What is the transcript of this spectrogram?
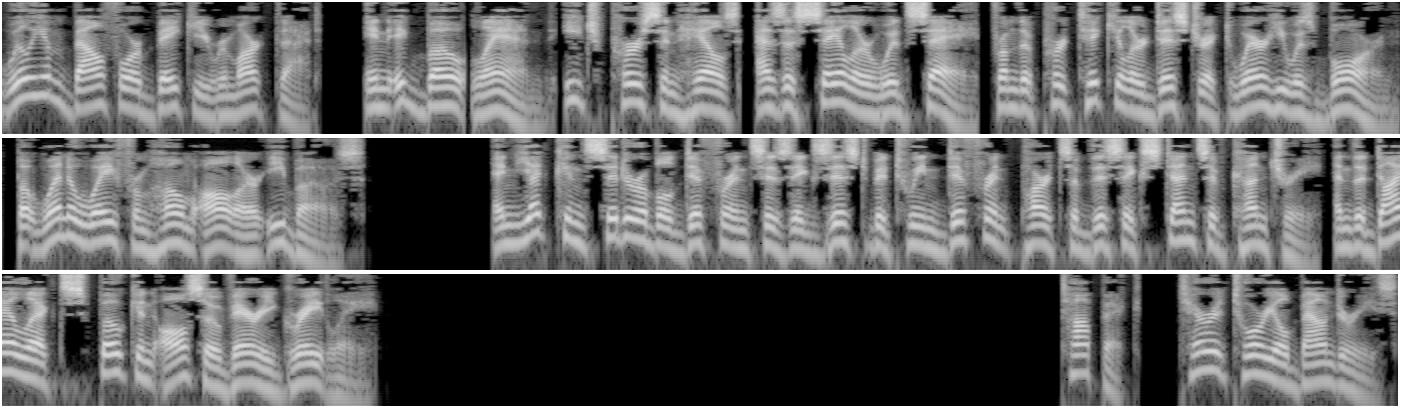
William Balfour Baikie remarked that, in Igbo land each person hails, as a sailor would say, from the particular district where he was born, but when away from home all are Igbos. And yet considerable differences exist between different parts of this extensive country, and the dialects spoken also vary greatly. Territorial boundaries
